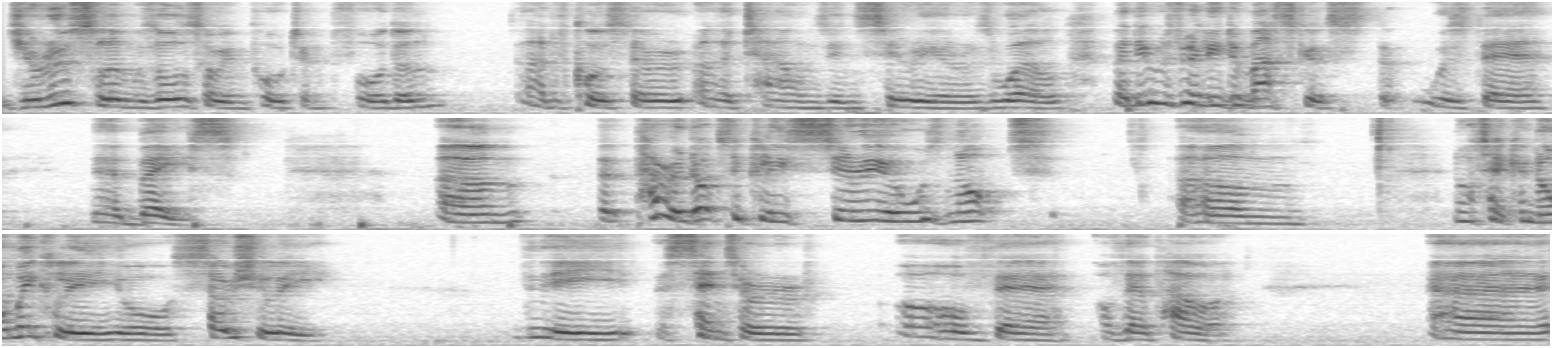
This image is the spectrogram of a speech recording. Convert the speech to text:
Jerusalem was also important for them. And of course, there were other towns in Syria as well. But it was really Damascus that was their, their base. Um, paradoxically, Syria was not, um, not economically or socially the, the center of their, of their power. Uh,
